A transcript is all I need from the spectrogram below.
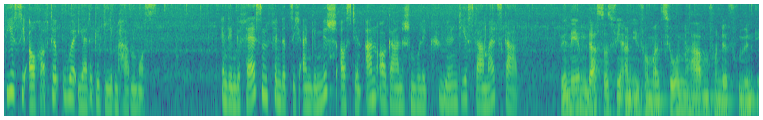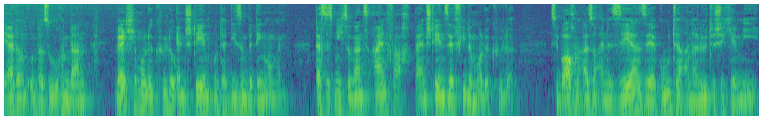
wie es sie auch auf der Urerde gegeben haben muss. In den Gefäßen findet sich ein Gemisch aus den anorganischen Molekülen, die es damals gab. Wir nehmen das, was wir an Informationen haben von der frühen Erde und untersuchen dann, welche Moleküle entstehen unter diesen Bedingungen. Das ist nicht so ganz einfach, da entstehen sehr viele Moleküle. Sie brauchen also eine sehr, sehr gute analytische Chemie,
